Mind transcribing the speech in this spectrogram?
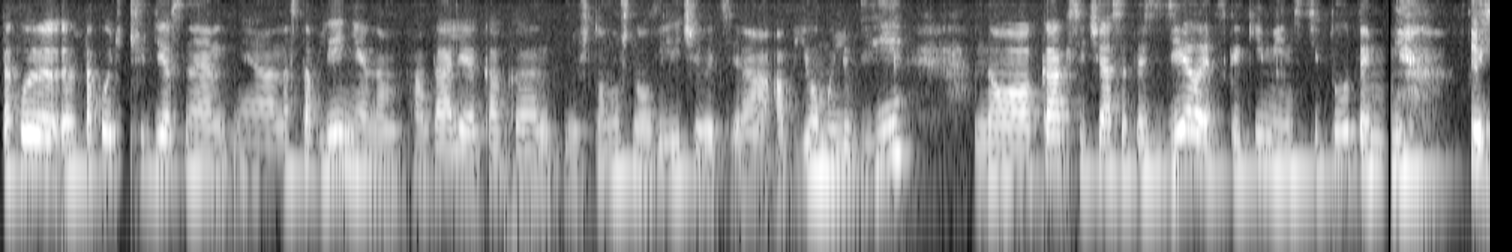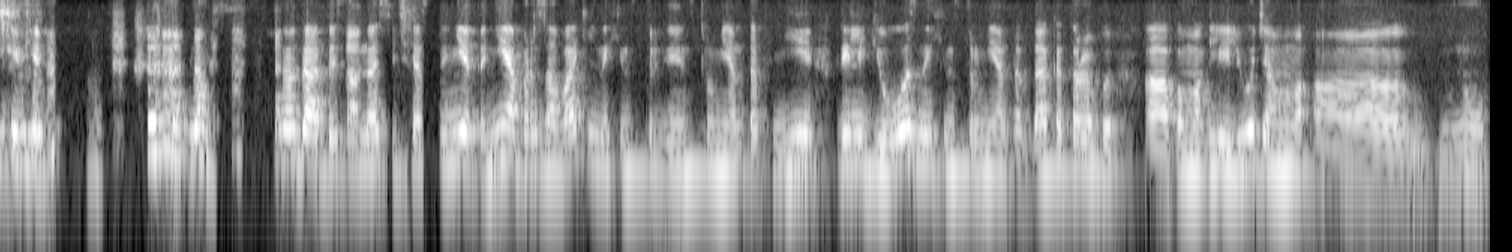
Такое, э, такое чудесное э, наставление нам дали, как, э, что нужно увеличивать объемы любви, но как сейчас это сделать, с какими институтами, какими... Ну, ну да, то есть у нас сейчас нет ни образовательных инструментов, ни религиозных инструментов, да, которые бы а, помогли людям а, ну,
